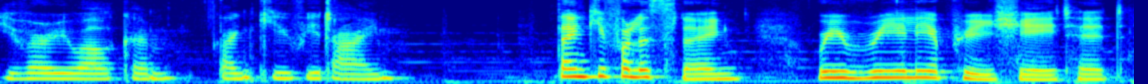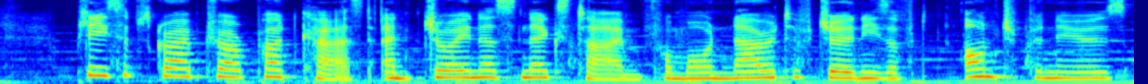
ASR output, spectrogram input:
You're very welcome. Thank you for your time. Thank you for listening. We really appreciate it Please subscribe to our podcast and join us next time for more narrative journeys of entrepreneurs,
